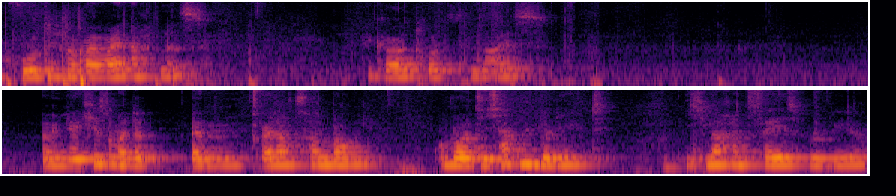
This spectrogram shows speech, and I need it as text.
Obwohl es nicht mal bei Weihnachten ist. Egal, trotzdem nice. Ähm, ja, hier ist nochmal der ähm, Weihnachtstannenbaum. Und Leute, ich habe mir überlegt, ich mache ein Face Reveal.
